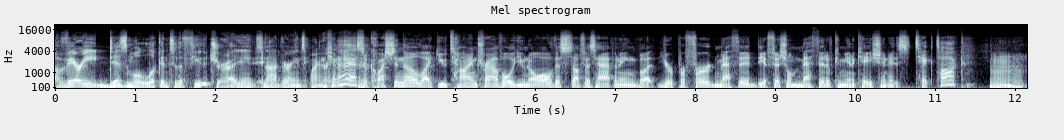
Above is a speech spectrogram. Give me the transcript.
a very dismal look into the future. I mean, it's not very inspiring. Can I ask a question though? Like you time travel, you know all this stuff is happening, but your preferred method, the official method of communication is TikTok? Hmm.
